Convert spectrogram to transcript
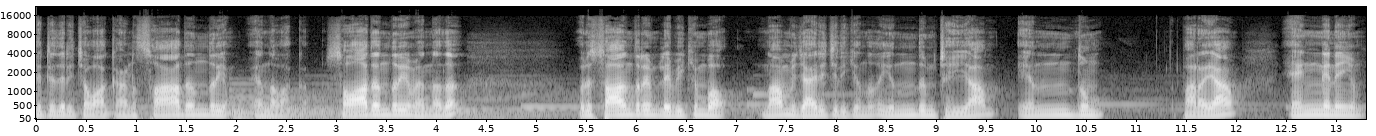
തെറ്റിദ്ധരിച്ച വാക്കാണ് സ്വാതന്ത്ര്യം എന്ന വാക്ക്. സ്വാതന്ത്ര്യം എന്നത് ഒരു സ്വാതന്ത്ര്യം ലഭിക്കുമ്പോൾ നാം വിചാരിച്ചിരിക്കുന്നത് എന്തും ചെയ്യാം എന്തും പറയാം എങ്ങനെയും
